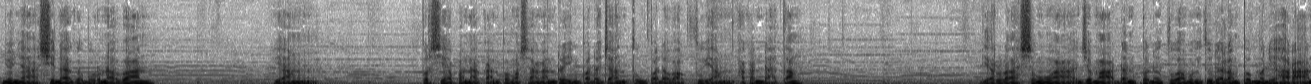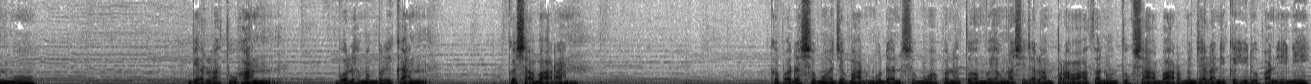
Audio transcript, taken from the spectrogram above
Nyonya Sinaga Burnaban, yang persiapan akan pemasangan ring pada jantung pada waktu yang akan datang. Biarlah semua jemaat dan penetuamu itu dalam pemeliharaanmu, biarlah Tuhan boleh memberikan kesabaran kepada semua jemaatmu dan semua penutuamu yang masih dalam perawatan untuk sabar menjalani kehidupan ini.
